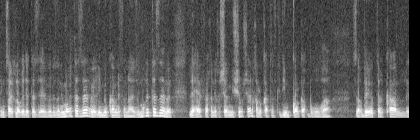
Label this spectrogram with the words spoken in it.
אם צריך להוריד את הזבל, אז אני מוריד את הזבל. אם הוא קם לפניי, אז הוא מוריד את הזבל. להפך, אני חושב, משום שאין חלוקת תפקידים כל כך ברורה, זה הרבה יותר קל אה,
